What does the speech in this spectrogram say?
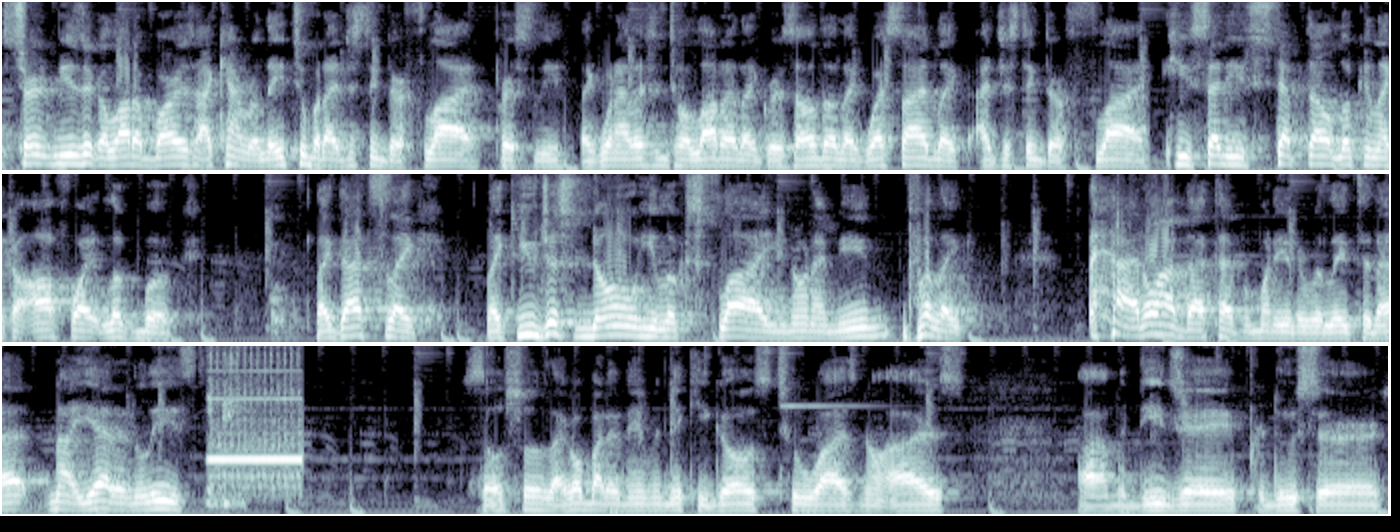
certain music, a lot of bars I can't relate to, but I just think they're fly personally. Like when I listen to a lot of like Griselda, like Westside, like I just think they're fly. He said he stepped out looking like an off-white lookbook. Like that's like like you just know he looks fly, you know what I mean? But like I don't have that type of money to relate to that. Not yet at least. Socials, I go by the name of Nycky Ghost, two Y's, no I's. I'm a DJ, producer,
